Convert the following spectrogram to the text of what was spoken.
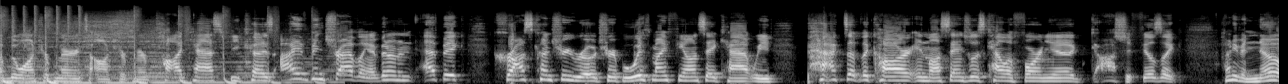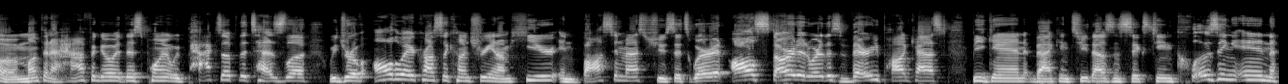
of the Entrepreneur to Entrepreneur podcast because I have been traveling. I've been on an epic cross country road trip with my fiance Kat. We packed up the car in Los Angeles, California. Gosh, it feels like I don't even know, a month and a half ago at this point. We packed up the Tesla, we drove all the way across the country, and I'm here in Boston, Massachusetts, where it all started, where this very podcast began back in 2016, closing in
